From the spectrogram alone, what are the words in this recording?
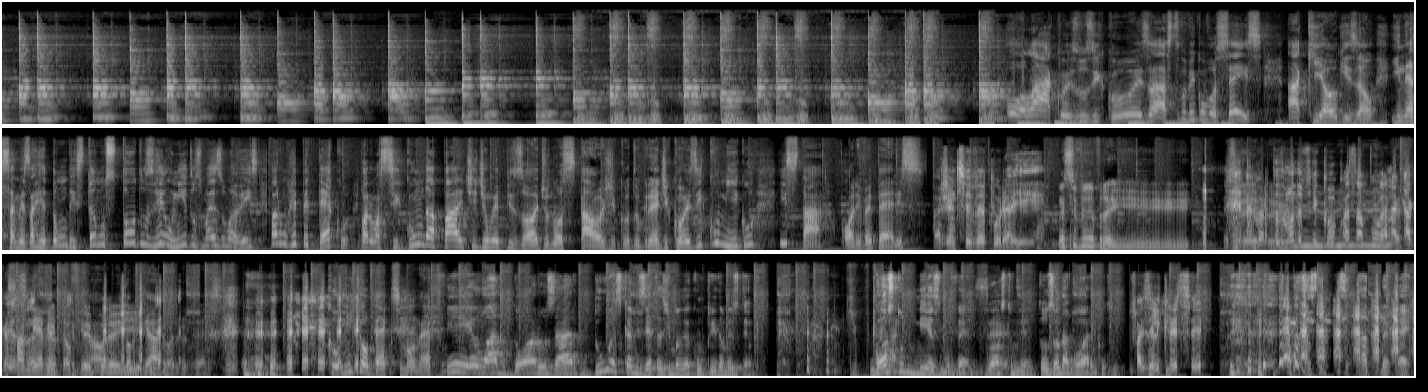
Tudo bem com vocês? Aqui é o Guizão e nessa mesa redonda estamos todos reunidos mais uma vez para um repeteco, para uma segunda parte de um episódio nostálgico do Grande Coisa e comigo está Oliver Pérez. A gente se vê por aí. Vai se ver por aí. Agora todo mundo ficou com essa porra na cabeça. essa merda até o Se vê final. por aí. Muito obrigado, Oliver Pérez. com Nickelback Simão Neto. E eu adoro usar duas camisetas de manga comprida ao mesmo tempo. Que- Gosto mesmo, velho. Certo. Gosto mesmo. Tô usando agora, inclusive. Faz ele crescer. Exato, né, velho?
